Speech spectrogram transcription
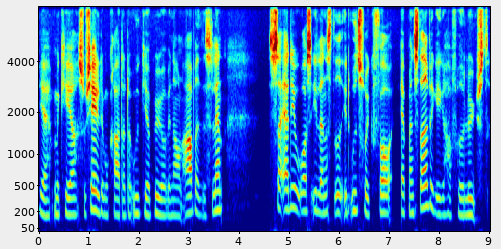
ja, med kære socialdemokrater, der udgiver bøger ved navn Arbejdets Land, så er det jo også et eller andet sted et udtryk for, at man stadigvæk ikke har fået løst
